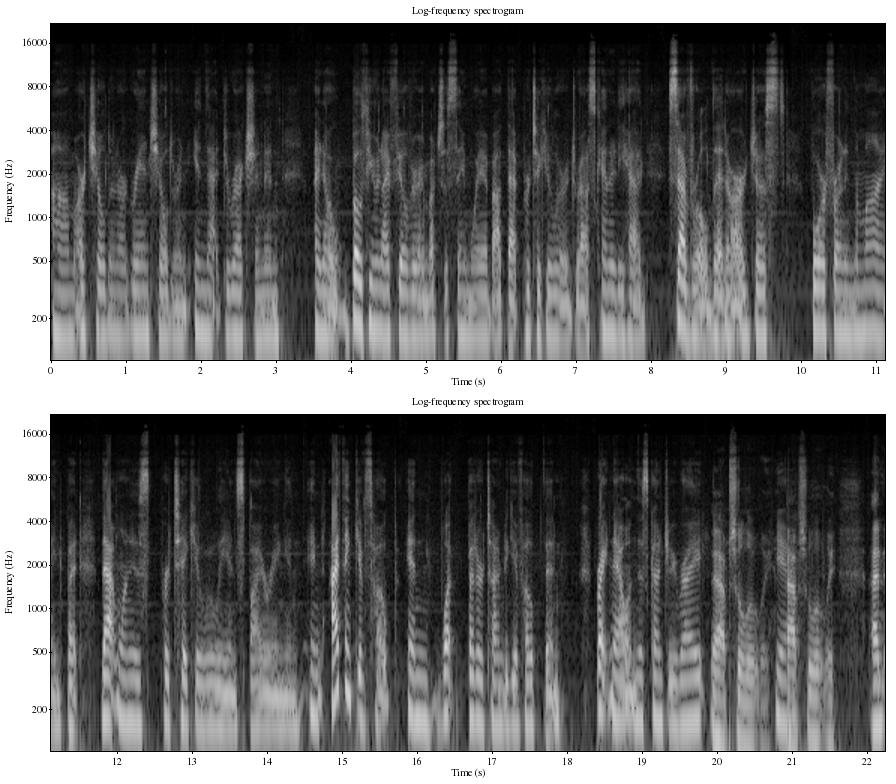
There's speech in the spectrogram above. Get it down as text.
um, our children, our grandchildren in that direction. And I know both you and I feel very much the same way about that particular address. Kennedy had several that are just forefront in the mind, but that one is particularly inspiring and, and I think gives hope. And what better time to give hope than right now in this country, right? Absolutely. Yeah. Absolutely. And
